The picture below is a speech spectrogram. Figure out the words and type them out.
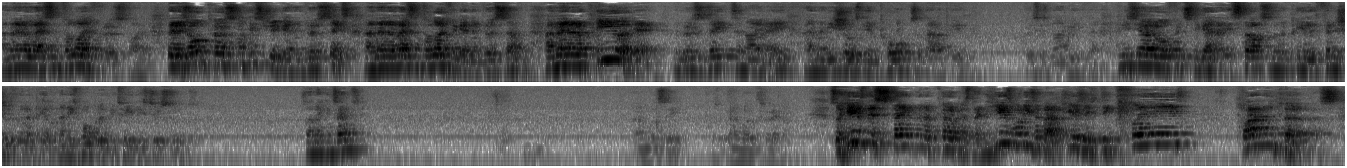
and then a lesson for life, verse 5. Then his own personal history again in verse 6, and then a lesson for life again in verse 7. And then an appeal again in verses 8 to 9a, and then he shows the importance of that appeal, 9b to 10. Can you see how it all fits together? It starts with an appeal, it finishes with an appeal, and then he's wobbling between these two stools. Is that making sense? And we'll see, because we're going to work through it. So here's this statement of purpose then. Here's what he's about. Here's his declared plan and purpose.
